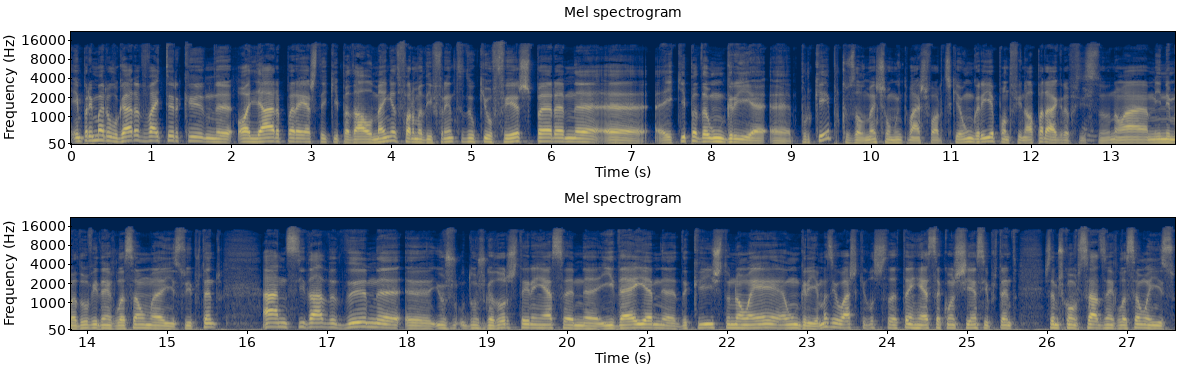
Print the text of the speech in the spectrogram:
em primeiro lugar, vai ter que eh, olhar para esta equipa da Alemanha de forma diferente do que o fez para eh, a, a equipa da Hungria. Porquê? Porque os alemães são muito mais fortes que a Hungria, ponto final, parágrafo. Isso não há a mínima dúvida em relação a isso. E, portanto, há a necessidade de eh, eh, os- dos jogadores terem essa eh, ideia de que isto não é a Hungria. Mas eu acho que eles têm essa consciência e, portanto, estamos conversados em relação a isso.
